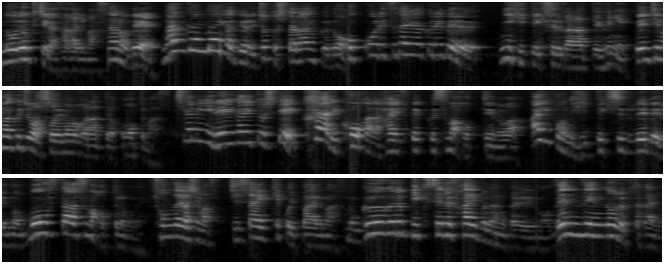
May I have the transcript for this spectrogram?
能力値が下がります。なので難関大学よりちょっと下ランクの国公立大学レベルに匹敵するかなっていうふうにベンチマーク上はそういうものかなって思ってます。ちなみに例外としてかなり高価なハイスペックスマホっていうのは iPhone に匹敵するレベルのモンスタースマホっていうのもね存在はします。実際結構いっぱいあります。もう Google Pixel 5なんかよりも全然能力高いの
